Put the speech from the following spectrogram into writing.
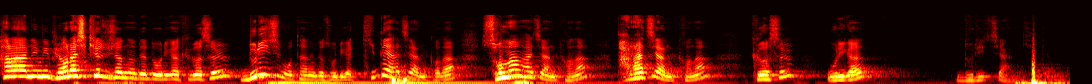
하나님이 변화시켜 주셨는데도 우리가 그것을 누리지 못하는 것을 우리가 기대하지 않거나 소망하지 않거나 바라지 않거나 그것을 우리가 누리지 않기 때문에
